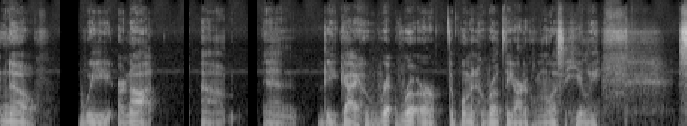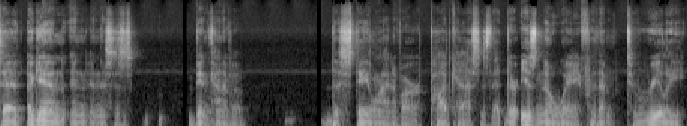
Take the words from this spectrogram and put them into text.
no, we are not. Um, and the guy who wrote, or the woman who wrote the article, Melissa Healy, said again, and, and this has been kind of a the stay line of our podcast is that there is no way for them to really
